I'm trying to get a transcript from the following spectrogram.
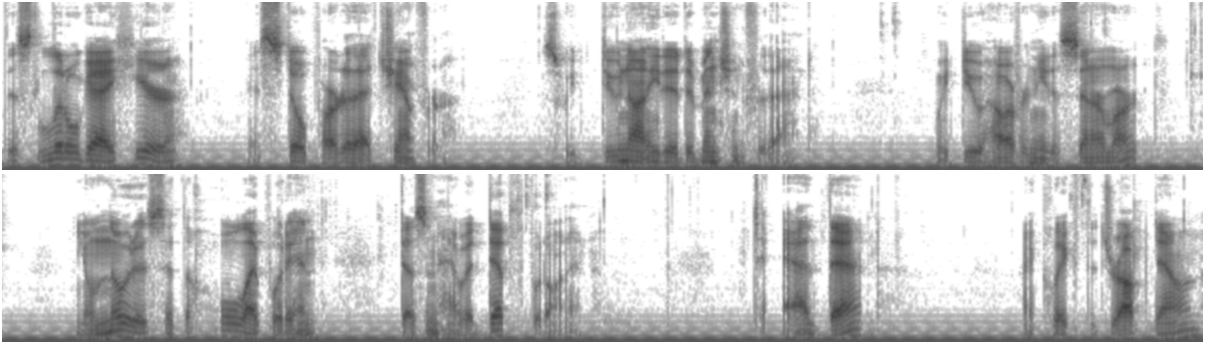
This little guy here is still part of that chamfer. So we do not need a dimension for that. We do, however, need a center mark. You'll notice that the hole I put in doesn't have a depth put on it. To add that, I click the drop down,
